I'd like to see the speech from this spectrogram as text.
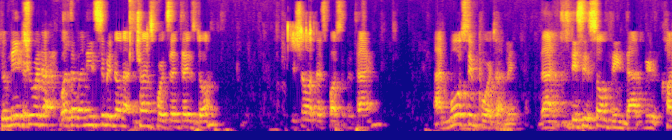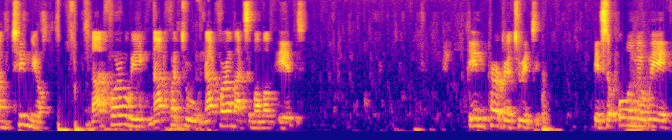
to make sure that whatever needs to be done at the transport center is done the shortest possible time. And most importantly, that this is something that will continue not for a week, not for two, not for a maximum of eight, in perpetuity. It's the only way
